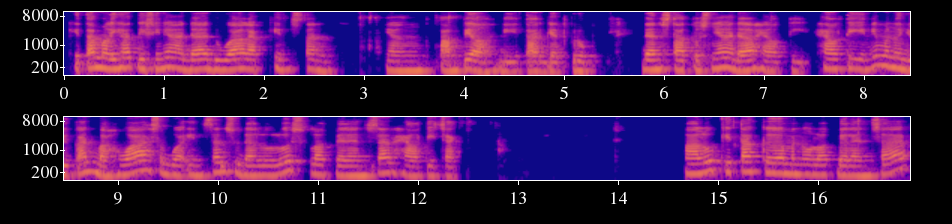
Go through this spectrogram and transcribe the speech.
Kita melihat di sini ada dua lab instant yang tampil di target group dan statusnya adalah healthy. Healthy ini menunjukkan bahwa sebuah instance sudah lulus load balancer healthy check. Lalu kita ke menu load balancer.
